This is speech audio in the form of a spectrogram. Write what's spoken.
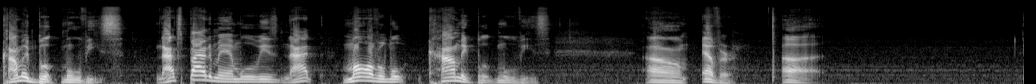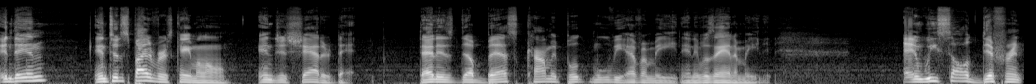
Comic book movies. Not Spider-Man movies, not Marvel mo- comic book movies. Um ever. Uh and then into the Spider Verse came along and just shattered that. That is the best comic book movie ever made, and it was animated. And we saw different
